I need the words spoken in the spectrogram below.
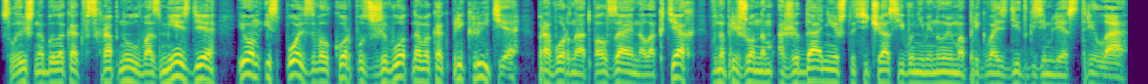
Слышно было, как всхрапнул возмездие, и он использовал корпус животного как прикрытие, проворно отползая на локтях в напряженном ожидании, что сейчас его неминуемо пригвоздит к земле стрела.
